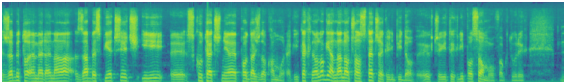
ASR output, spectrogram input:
żeby to mRNA zabezpieczyć i y, skutecznie podać do komórek. I technologia nanocząsteczek lipidowych, czyli tych liposomów, o których y,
